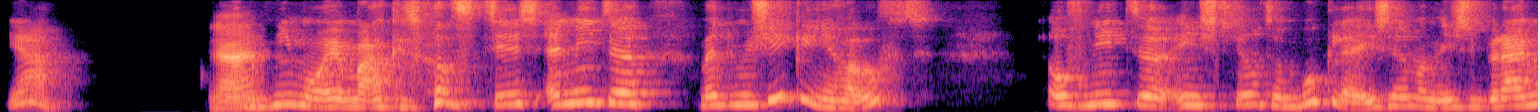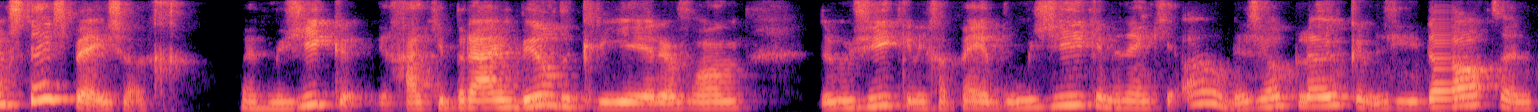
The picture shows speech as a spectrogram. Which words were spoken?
Ja. ja. Kan het niet mooier maken dan het is. En niet uh, met muziek in je hoofd. Of niet uh, in stilte een boek lezen, want dan is je brein nog steeds bezig. Met muziek je gaat je brein beelden creëren van de muziek. En die gaat mee op de muziek. En dan denk je, oh, dat is ook leuk. En dan zie je dat. En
